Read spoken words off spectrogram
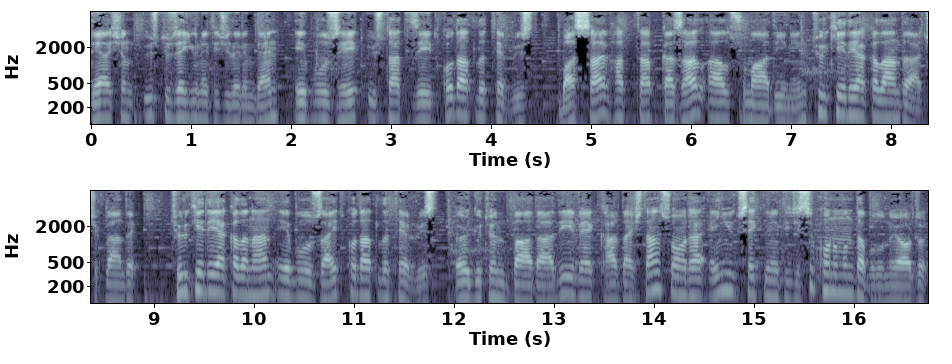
DAEŞ'in üst düzey yöneticilerinden Ebu Zeyd Üstad Zeyd Kod adlı terörist, Bassar Hattab Gazal al-Sumadi'nin Türkiye'de yakalandığı açıklandı. Türkiye'de yakalanan Ebu Zaid Kod adlı terörist, örgütün Bağdadi ve kardeşten sonra en yüksek yöneticisi konumunda bulunuyordu.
